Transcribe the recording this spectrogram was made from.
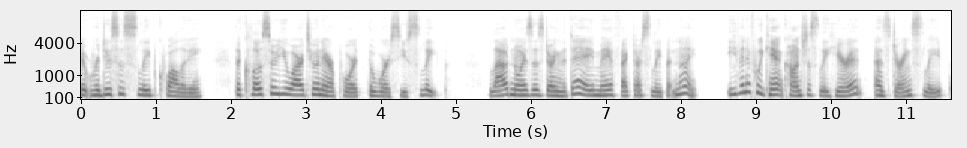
It reduces sleep quality. The closer you are to an airport, the worse you sleep. Loud noises during the day may affect our sleep at night. Even if we can't consciously hear it, as during sleep,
